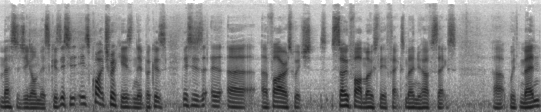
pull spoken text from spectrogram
messaging on this because this is it's quite tricky, isn't it? Because this is a, a, a virus which so far mostly affects men who have sex uh, with men.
